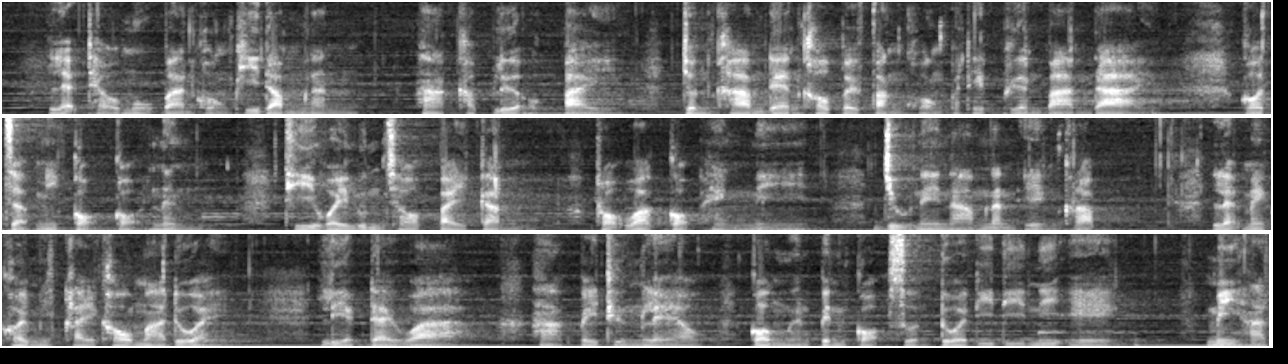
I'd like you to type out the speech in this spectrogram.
ๆ และแถวหมู่บ้านของพี่ดำนั้น หากขับเรือออกไป จนข้ามแดนเข้าไปฝั่งของประเทศเพื่อนบ้านได้ ก็จะมีเกาะเกาะหนึ่ง ที่วัยรุ่นชอบไปกัน เพราะว่าเกาะแห่งนี้ อยู่ในน้ำนั่นเองครับ และไม่ค่อยมีใครเข้ามาด้วย เรียกได้ว่า หากไปถึงแล้วก็เหมือนเป็นเกาะส่วนตัวดีๆ นี่เอง มีหาด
